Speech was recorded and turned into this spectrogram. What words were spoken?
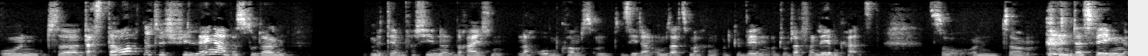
Und äh, das dauert natürlich viel länger, bis du dann mit den verschiedenen Bereichen nach oben kommst und sie dann Umsatz machen und gewinnen und du davon leben kannst. So, und ähm, deswegen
